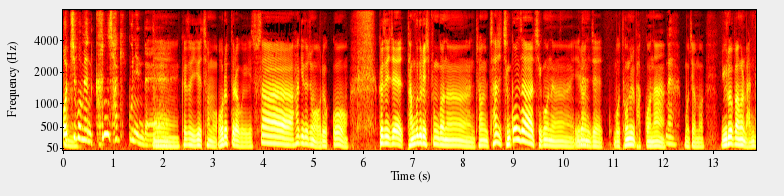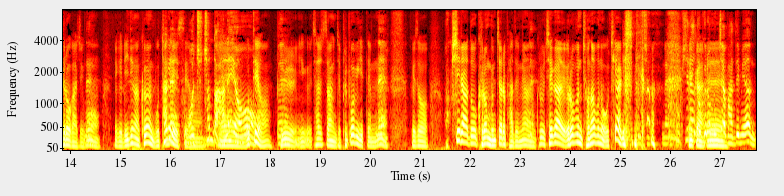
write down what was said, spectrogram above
어찌 보면 큰 사기꾼인데. 네. 그래서 이게 참 어렵더라고요. 이게 수사하기도 좀 어렵고 그래서 이제 당부드리고 싶은 거는 저는 사실 증권사 직원은 이런 네. 이제 뭐 돈을 받거나 네. 뭐죠 뭐 유료방을 만들어 가지고 네. 이게 리딩한 그건 못 하게 돼 있어요. 뭐 추천도 안 네, 해요. 못 해요. 네. 불 이거 사실상 이제 불법이기 때문에 네. 그래서 혹시라도 그런 문자를 받으면 네. 그리고 제가 여러분 전화번호 어떻게 알겠습니까? 그렇죠. 네. 혹시라도 그러니까, 그런 문자 받으면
